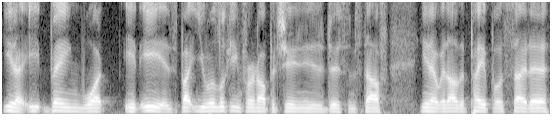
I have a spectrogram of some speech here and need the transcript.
you know, it being what it is, but you were looking for an opportunity to do some stuff, you know, with other people. So to,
